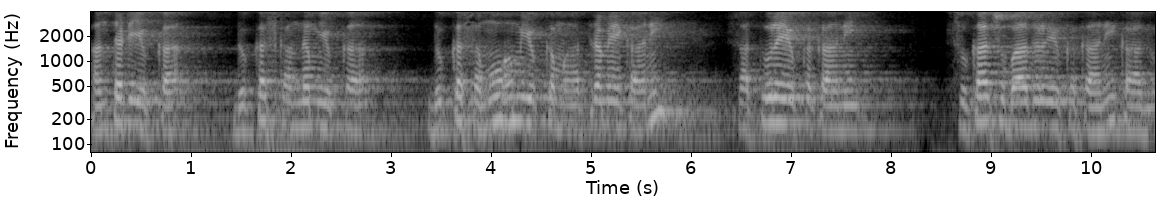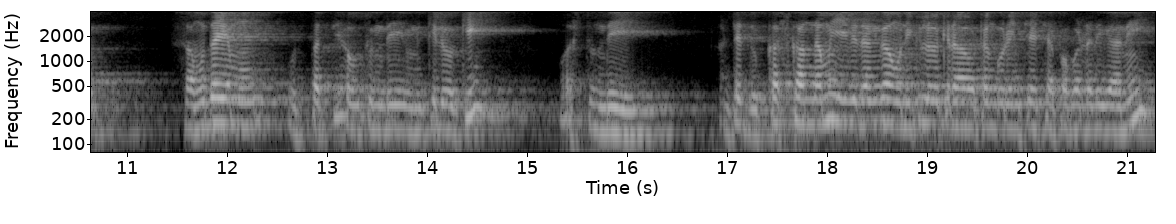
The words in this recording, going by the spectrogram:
అంతటి యొక్క దుఃఖ స్కందం యొక్క దుఃఖ సమూహం యొక్క మాత్రమే కానీ సత్తుల యొక్క కానీ సుఖాశుభాదుల యొక్క కానీ కాదు. సముదయము ఉత్పత్తి అవుతుంది ఉనికిలోకి వస్తుంది. అంటే దుఃఖస్కందము ఈ విధంగా ఉనికిలోకి రావటం గురించే చెప్పబడ్డది కానీ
